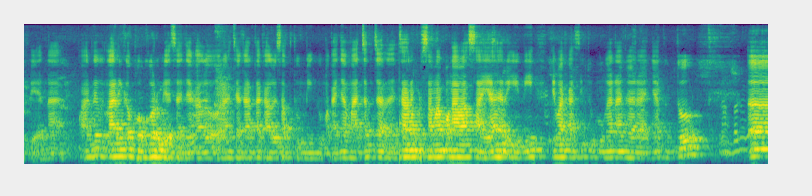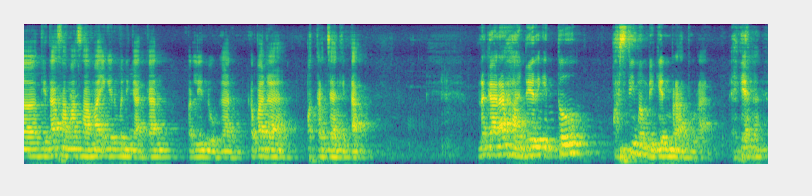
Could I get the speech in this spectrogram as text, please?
lebih enak. Itu lari ke Bogor biasanya kalau orang Jakarta kalau Sabtu Minggu makanya macet cara, cara bersama pengawas saya hari ini terima kasih dukungan anggarannya tentu eh, kita sama-sama ingin meningkatkan perlindungan kepada pekerja kita. Negara hadir itu pasti membuat peraturan ya.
